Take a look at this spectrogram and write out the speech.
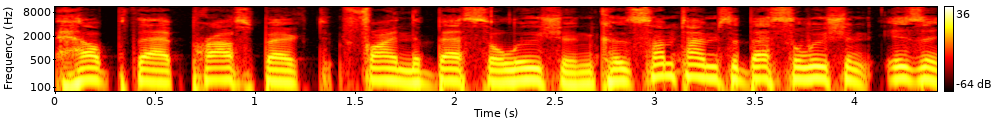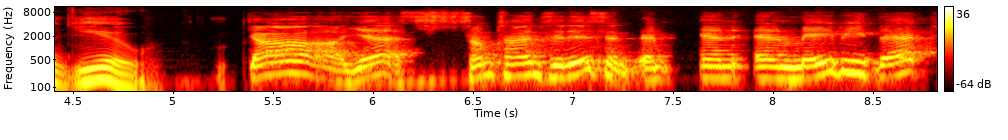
help that prospect find the best solution. Because sometimes the best solution isn't you. Ah, yes. Sometimes it isn't, and and and maybe that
